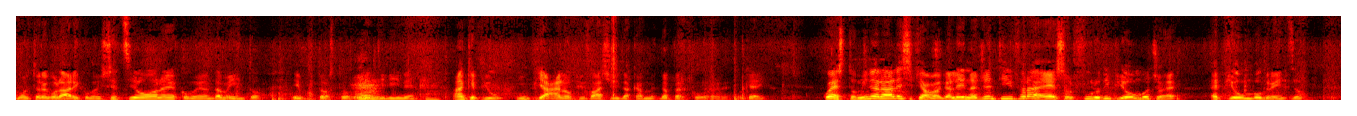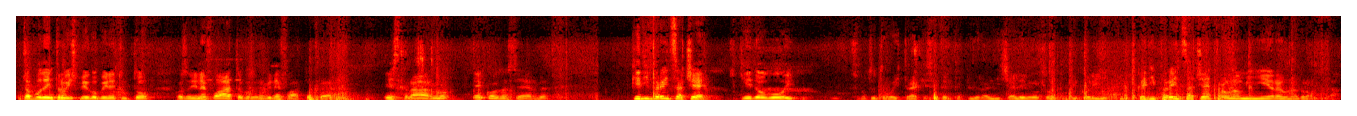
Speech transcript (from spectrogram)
molto regolari come sezione, come andamento e piuttosto rettilinee, anche più in piano, più facili da, da percorrere. Okay? Questo minerale si chiama galena gentifera e è solfuro di piombo, cioè è piombo grezzo. Dopo dentro vi spiego bene tutto cosa viene fatto, cosa non viene fatto per estrarlo e cosa serve. Che differenza c'è? Chiedo a voi, soprattutto voi tre che siete un po' più grandicelli, io sono po' piccolini, che differenza c'è tra una miniera e una grotta?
